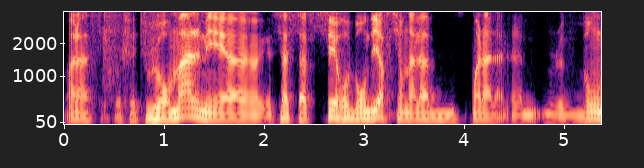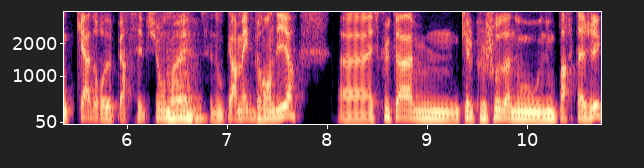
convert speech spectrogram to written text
voilà, ça fait toujours mal, mais euh, ça, ça fait rebondir si on a la, voilà, le bon cadre de perception. Ça, nous permet de grandir. est-ce que tu as quelque chose à nous, nous partager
